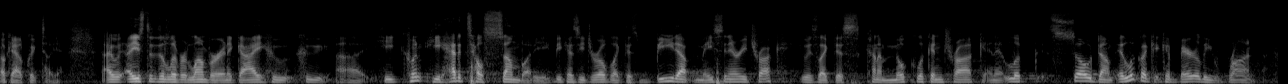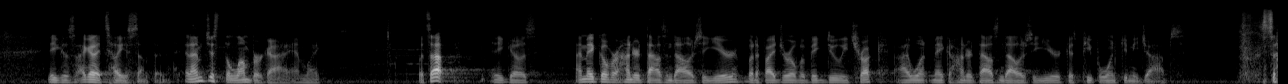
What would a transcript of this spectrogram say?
okay, I'll quick tell you. I, I used to deliver lumber, and a guy who, who uh, he couldn't, he had to tell somebody because he drove like this beat up masonry truck. It was like this kind of milk looking truck, and it looked so dumb. It looked like it could barely run. And he goes, I got to tell you something. And I'm just the lumber guy. I'm like, what's up? And he goes, I make over $100,000 a year, but if I drove a big dually truck, I wouldn't make $100,000 a year because people wouldn't give me jobs. so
